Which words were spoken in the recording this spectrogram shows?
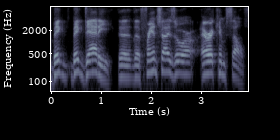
Big Big Daddy, the the franchisor Eric himself.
